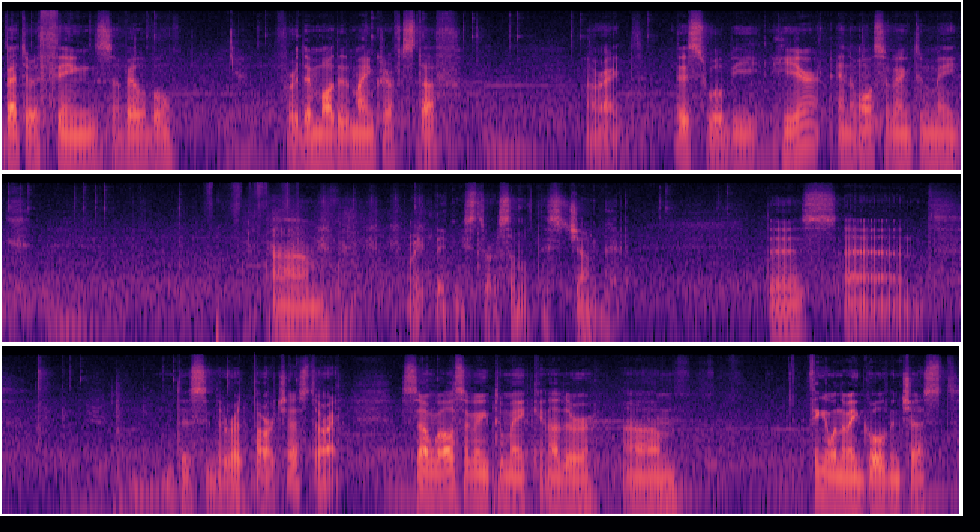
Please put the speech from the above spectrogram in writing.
better things available for the modded Minecraft stuff. Alright, this will be here and I'm also going to make um, wait, let me store some of this junk. This and this in the red power chest. Alright, so I'm also going to make another, um, I think I want to make golden chest.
